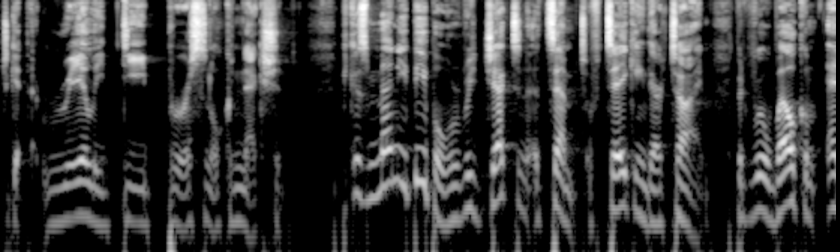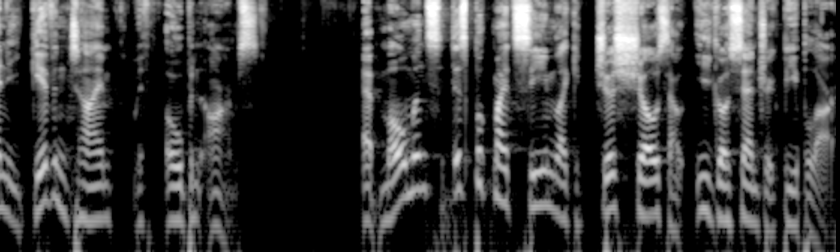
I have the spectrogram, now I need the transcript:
to get that really deep personal connection because many people will reject an attempt of taking their time, but will welcome any given time with open arms. At moments, this book might seem like it just shows how egocentric people are,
